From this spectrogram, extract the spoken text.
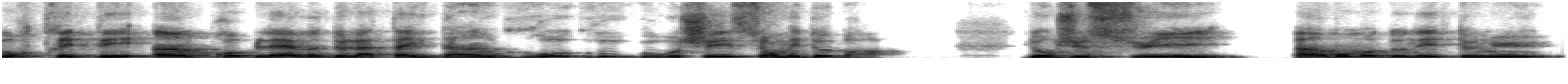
pour traiter un problème de la taille d'un gros, gros, gros rocher sur mes deux bras. Donc, je suis, à un moment donné, tenu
